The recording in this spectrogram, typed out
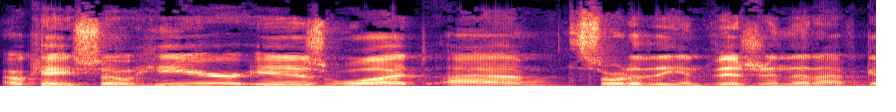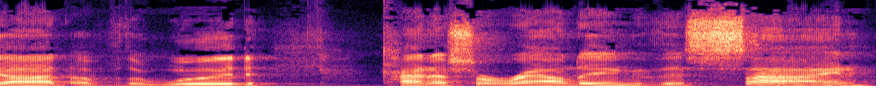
Okay, so here is what um, sort of the envision that I've got of the wood kind of surrounding this sign.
